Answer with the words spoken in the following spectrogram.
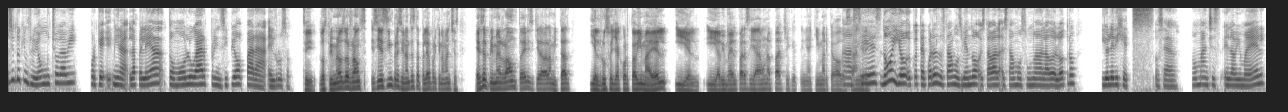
siento que influyó mucho, Gaby, porque eh, mira, la pelea tomó lugar principio para el ruso. Sí, los primeros dos rounds. Sí, es impresionante esta pelea porque no manches. Es el primer round, todavía ni siquiera va a la mitad. Y el ruso ya cortó a Abimael. Y, el, y Abimael parecía un apache que tenía aquí marcado de Así sangre. es. No, y yo, ¿te acuerdas? Lo estábamos viendo, estaba, estábamos uno al lado del otro. Y yo le dije, o sea, no manches, el Abimael.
